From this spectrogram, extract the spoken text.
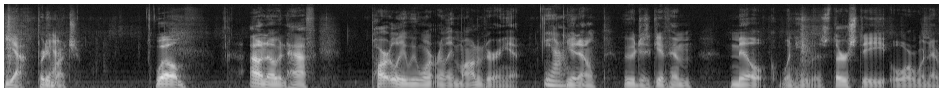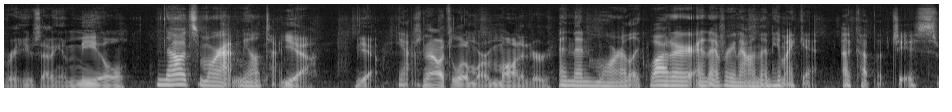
Yeah, pretty Yeah. much. Well, I don't know, in half. Partly we weren't really monitoring it. Yeah. You know, we would just give him milk when he was thirsty or whenever he was having a meal. Now it's more at mealtime. Yeah. Yeah. Yeah. So now it's a little more monitored. And then more like water and every now and then he might get a cup of juice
